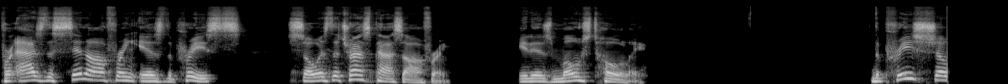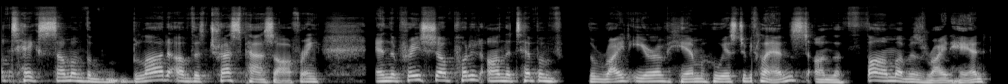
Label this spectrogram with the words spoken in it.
For as the sin offering is the priest's, so is the trespass offering. It is most holy. The priest shall take some of the blood of the trespass offering, and the priest shall put it on the tip of the right ear of him who is to be cleansed, on the thumb of his right hand,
